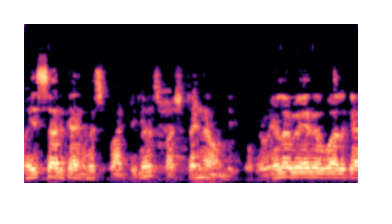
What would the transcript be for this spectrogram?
వైఎస్ఆర్ కాంగ్రెస్ పార్టీలో స్పష్టంగా ఉంది. ఒకవేళ వేరే వాళ్ళకి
